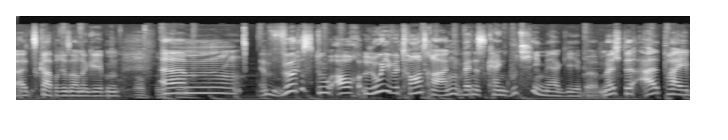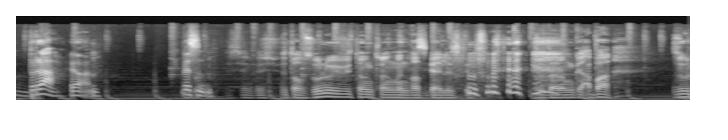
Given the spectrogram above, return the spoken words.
als Capri-Sonne geben. Ähm, würdest du auch Louis Vuitton tragen, wenn es kein Gucci mehr gäbe? Möchte Alpay Bra hören. Wissen. Ich, würde auch so Louis Vuitton tragen, wenn was Geiles gibt. so aber so,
